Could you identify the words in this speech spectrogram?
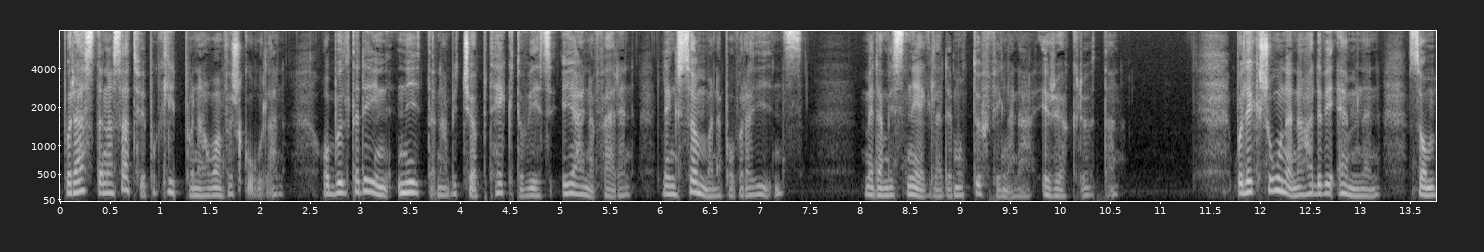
På rasterna satt vi på klipporna ovanför skolan och bultade in nitarna vi köpt hektovis i järnaffären längs sömmarna på våra jeans medan vi sneglade mot tuffingarna i rökrutan. På lektionerna hade vi ämnen som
